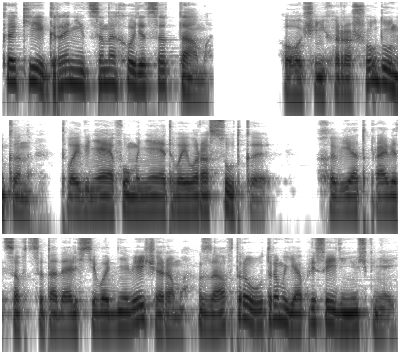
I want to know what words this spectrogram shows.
«Какие границы находятся там?» «Очень хорошо, Дункан. Твой гнев умнее твоего рассудка. Хви отправится в цитадель сегодня вечером, завтра утром я присоединюсь к ней.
